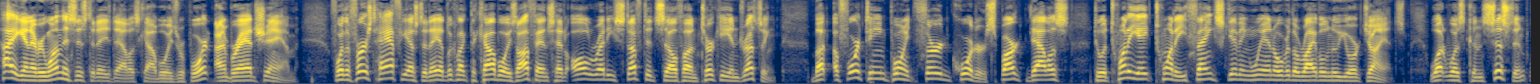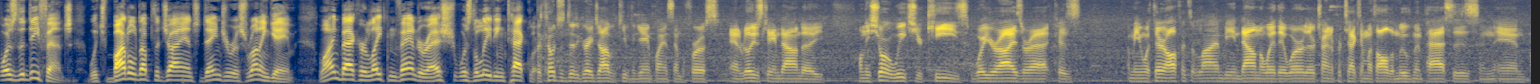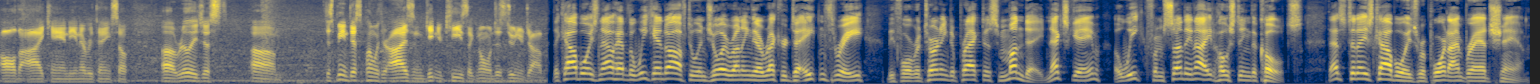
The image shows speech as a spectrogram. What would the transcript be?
Hi again, everyone. This is today's Dallas Cowboys Report. I'm Brad Sham. For the first half yesterday, it looked like the Cowboys' offense had already stuffed itself on turkey and dressing. But a 14 point third quarter sparked Dallas to a 28 20 Thanksgiving win over the rival New York Giants. What was consistent was the defense, which bottled up the Giants' dangerous running game. Linebacker Leighton Vander Esch was the leading tackler. The coaches did a great job of keeping the game plan simple for us, and it really just came down to on these short weeks, your keys, where your eyes are at, because. I mean, with their offensive line being down the way they were, they're trying to protect them with all the movement passes and, and all the eye candy and everything. So, uh, really just um, just being disciplined with your eyes and getting your keys like normal, just doing your job. The Cowboys now have the weekend off to enjoy running their record to 8 and 3 before returning to practice Monday. Next game, a week from Sunday night, hosting the Colts. That's today's Cowboys report. I'm Brad Sham.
